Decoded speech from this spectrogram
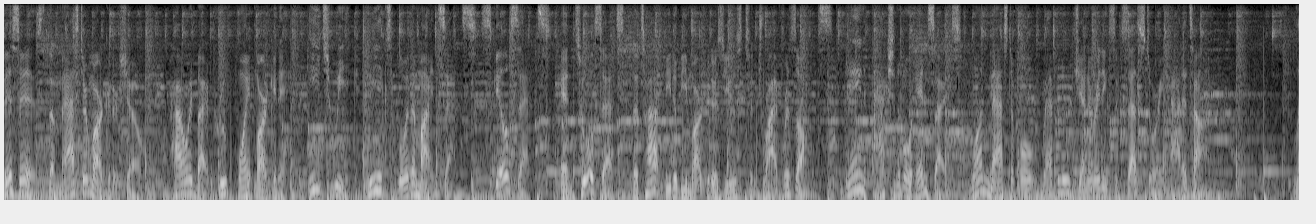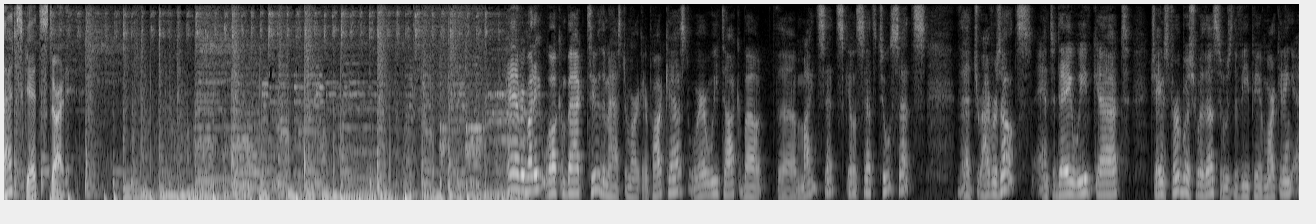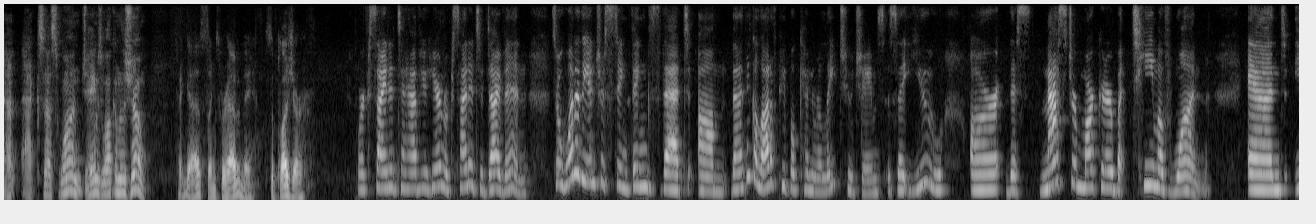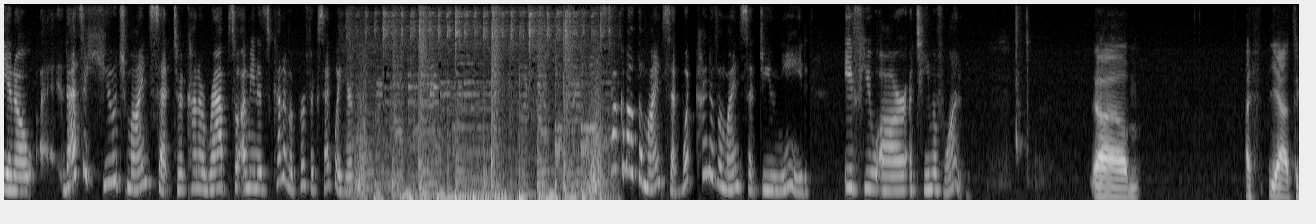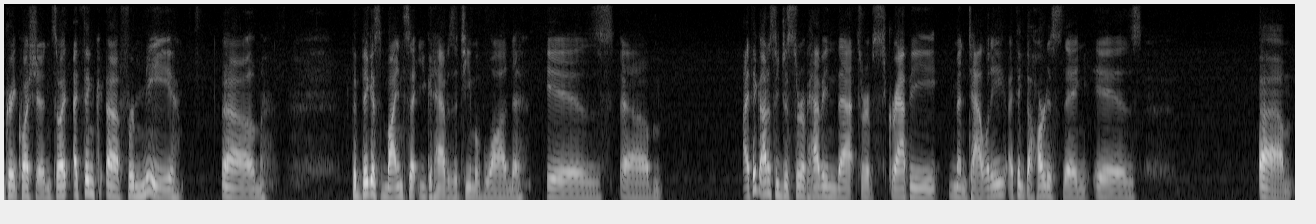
This is the Master Marketer Show, powered by Proofpoint Marketing. Each week, we explore the mindsets, skill sets, and tool sets the top B2B marketers use to drive results. Gain actionable insights, one masterful, revenue generating success story at a time. Let's get started. Hey, everybody, welcome back to the Master Marketer Podcast, where we talk about the mindset, skill sets, tool sets that drive results. And today we've got James Furbush with us, who is the VP of Marketing at Access One. James, welcome to the show. Hey, guys, thanks for having me. It's a pleasure. We're excited to have you here, and we're excited to dive in. So, one of the interesting things that um, that I think a lot of people can relate to, James, is that you are this master marketer, but team of one. And, you know, that's a huge mindset to kind of wrap. So, I mean, it's kind of a perfect segue here. Let's talk about the mindset. What kind of a mindset do you need if you are a team of one? Um, I th- yeah, it's a great question. So I, I think uh, for me, um, the biggest mindset you can have as a team of one is um, I think honestly just sort of having that sort of scrappy mentality. I think the hardest thing is um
